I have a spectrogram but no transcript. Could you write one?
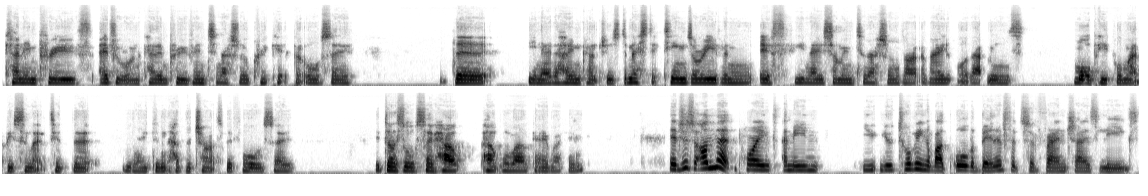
can improve everyone can improve international cricket, but also the you know the home country's domestic teams, or even if you know some internationals aren't available, that means more people might be selected that you know didn't have the chance before. So it does also help help the world game, I think. Yeah, just on that point, I mean, you, you're talking about all the benefits of franchise leagues.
